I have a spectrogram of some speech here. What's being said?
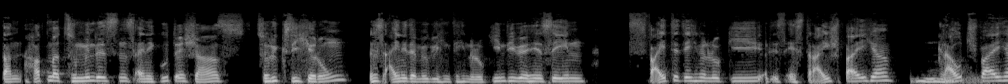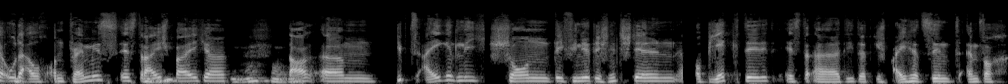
dann hat man zumindest eine gute Chance zur Rücksicherung. Das ist eine der möglichen Technologien, die wir hier sehen. Zweite Technologie ist S3-Speicher, mhm. Cloud-Speicher oder auch On-Premise S3-Speicher. Mhm. Da ähm, gibt es eigentlich schon definierte Schnittstellen, Objekte, äh, die dort gespeichert sind, einfach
